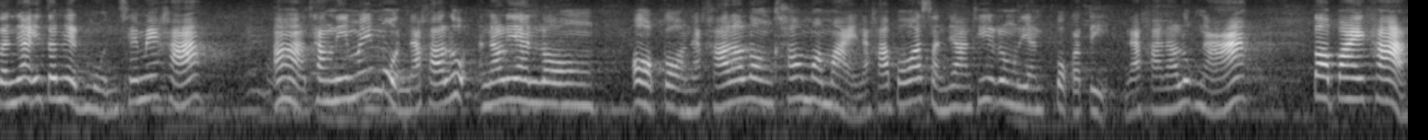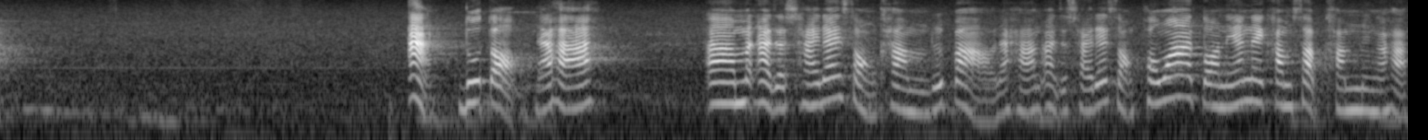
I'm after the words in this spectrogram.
สัญญาอินเทอร์เน็ตหมุนใช่ไหมคะอ่าทางนี้ไม่หมุนนะคะลูกนักเรียนลองออกก่อนนะคะ แล้วลองเข้ามาใหม่นะคะ เพราะว่าสัญญาณที่โรงเรียนปกตินะคะนะลูกนะ ต่อไปค่ะอะดูต่อนะคะอ่ามันอาจจะใช้ได้ 2คำหรือเปล่านะคะอาจจะใช้ได้ 2 เพราะว่าตอนนี้ในคำศัพท์คำหนึ่งอะค่ะ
